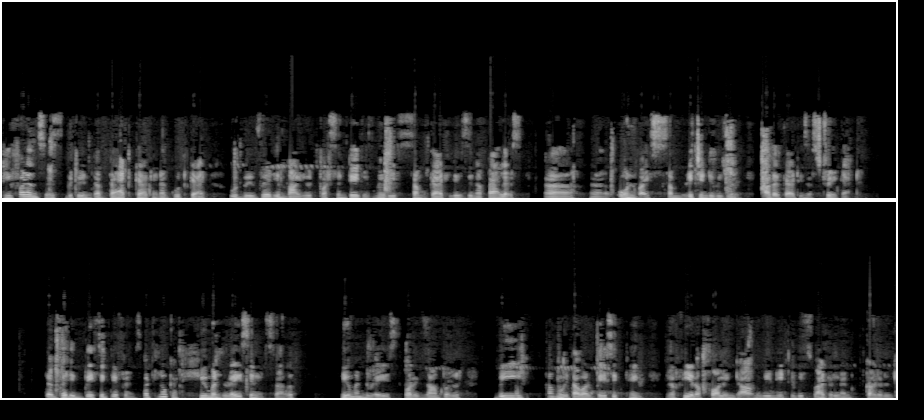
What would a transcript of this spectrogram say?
differences between the bad cat and a good cat would be very minute percentages. Maybe some cat lives in a palace uh, uh, owned by some rich individual. Other cat is a stray cat. The very basic difference. But look at human race in itself. Human race, for example, we come with our basic thing, know, fear of falling down. We need to be swaddled and cuddled,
